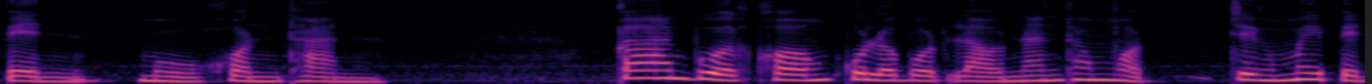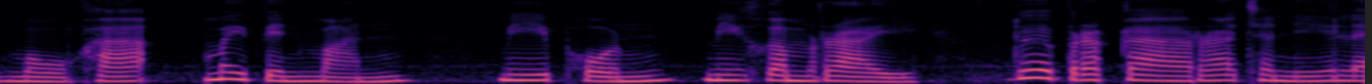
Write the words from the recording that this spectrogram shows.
เป็นหมู่คนทัน การบวชของกุลบุตรเหล่านั้นทั้งหมดจึงไม่เป็นโมฆะไม่เป็นหมัน มีผล มีกำไร ด้วยประการชนี้แล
